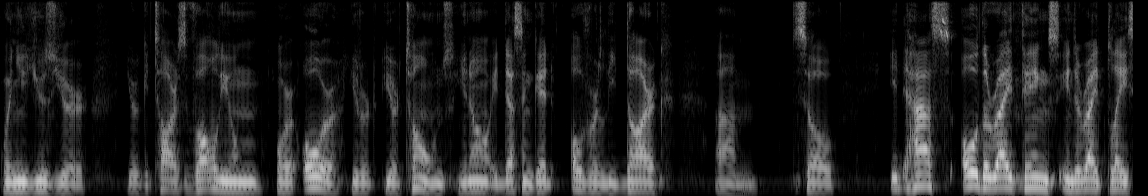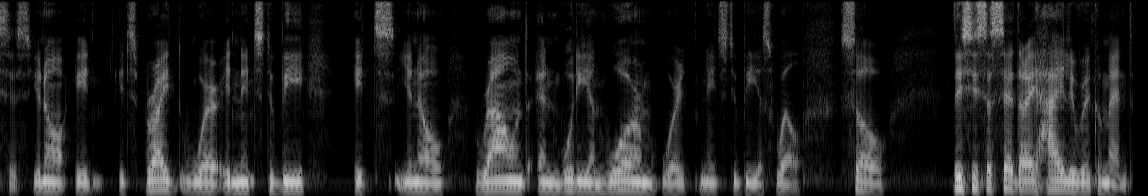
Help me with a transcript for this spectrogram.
when you use your your guitar's volume or or your your tones. You know, it doesn't get overly dark. Um, so it has all the right things in the right places. You know, it it's right where it needs to be. It's you know round and woody and warm where it needs to be as well. So this is a set that I highly recommend.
